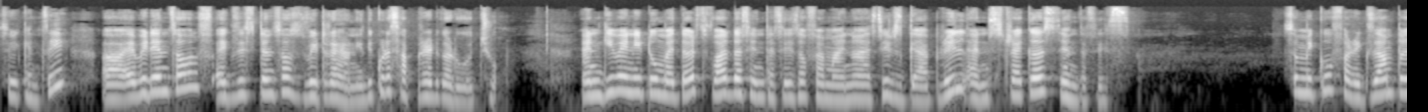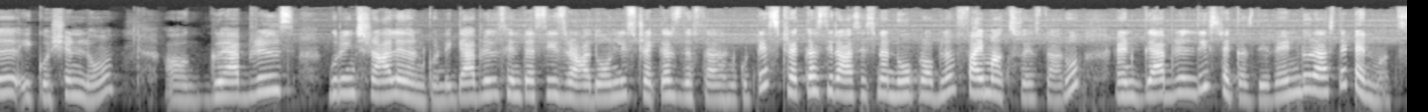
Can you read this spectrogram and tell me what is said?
So you can see evidence of existence of zwitterion ఇది కూడా సపరేట్గా అడగవచ్చు and give any two methods for the synthesis of amino acids Gabriel and Strecker's synthesis so మీకు ఫర్ ఎగ్జాంపుల్ ఈ క్వశ్చన్లో గ్యాబ్రిల్స్ uh, గురించి రాలేదనుకోండి. గ్యాబ్రిల్ సింథసిస్ రాదు. ఓన్లీ స్ట్రెక్కర్స్ వస్తారు అనుకుంటే స్ట్రెక్కర్స్ది రాసేసిన నో ప్రాబ్లం ఫైవ్ మార్క్స్ వేస్తారు. అండ్ గ్యాబ్రిల్ది స్ట్రెకర్స్ది రెండు రాస్తే టెన్ మార్క్స్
